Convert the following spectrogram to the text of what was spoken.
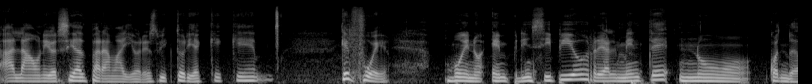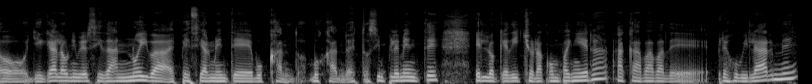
a la Universidad para Mayores. Victoria, ¿qué, qué, qué fue? Bueno, en principio realmente no, cuando llegué a la universidad no iba especialmente buscando, buscando esto. Simplemente es lo que ha dicho la compañera, acababa de prejubilarme,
